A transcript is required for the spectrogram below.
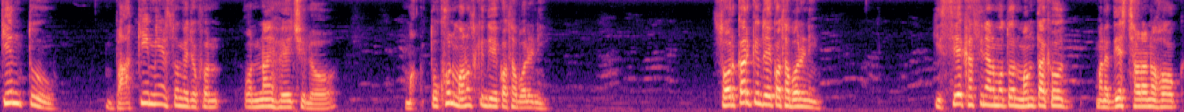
কিন্তু বাকি মেয়ের সঙ্গে যখন অন্যায় হয়েছিল তখন মানুষ কিন্তু এ কথা বলেনি। সরকার কিন্তু এই কথা বলেনি কি শেখ হাসিনার মতন মমতাকেও মানে দেশ ছাড়ানো হোক।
